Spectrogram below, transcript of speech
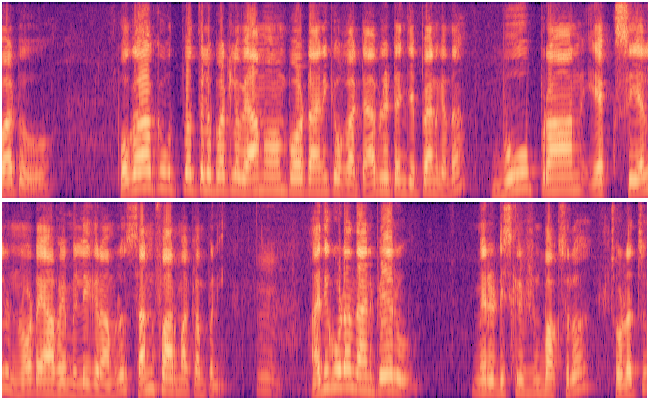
పాటు పొగాకు ఉత్పత్తుల పట్ల వ్యామోహం పోవటానికి ఒక ట్యాబ్లెట్ అని చెప్పాను కదా. బూప్రాన్ ఎక్స్ఎల్ నూట యాభై మిల్లీగ్రాములు సన్ ఫార్మా కంపెనీ. అది కూడా దాని పేరు మీరు డిస్క్రిప్షన్ బాక్స్లో చూడొచ్చు.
